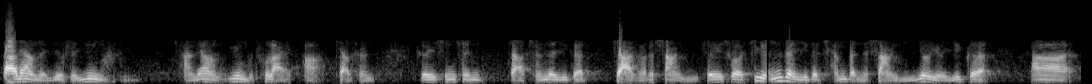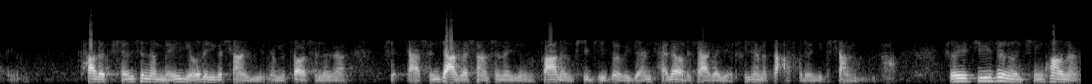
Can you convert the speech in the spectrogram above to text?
大量的就是运。产量运不出来啊，甲醇，所以形成甲醇的一个价格的上移。所以说，既有的一个成本的上移，又有一个啊它的全身的煤油的一个上移，那么造成了呢甲醇价格上升呢，引发了 PP 作为原材料的价格也出现了大幅的一个上移啊。所以基于这种情况呢，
